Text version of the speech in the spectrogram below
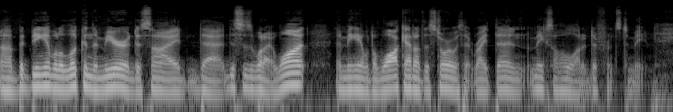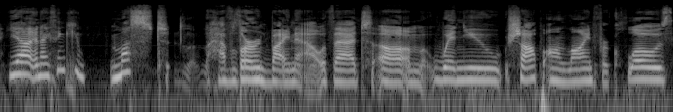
uh, but being able to look in the mirror and decide that this is what I want and being able to walk out of the store with it right then makes a whole lot of difference to me. Yeah, and I think you must have learned by now that um, when you shop online for clothes,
